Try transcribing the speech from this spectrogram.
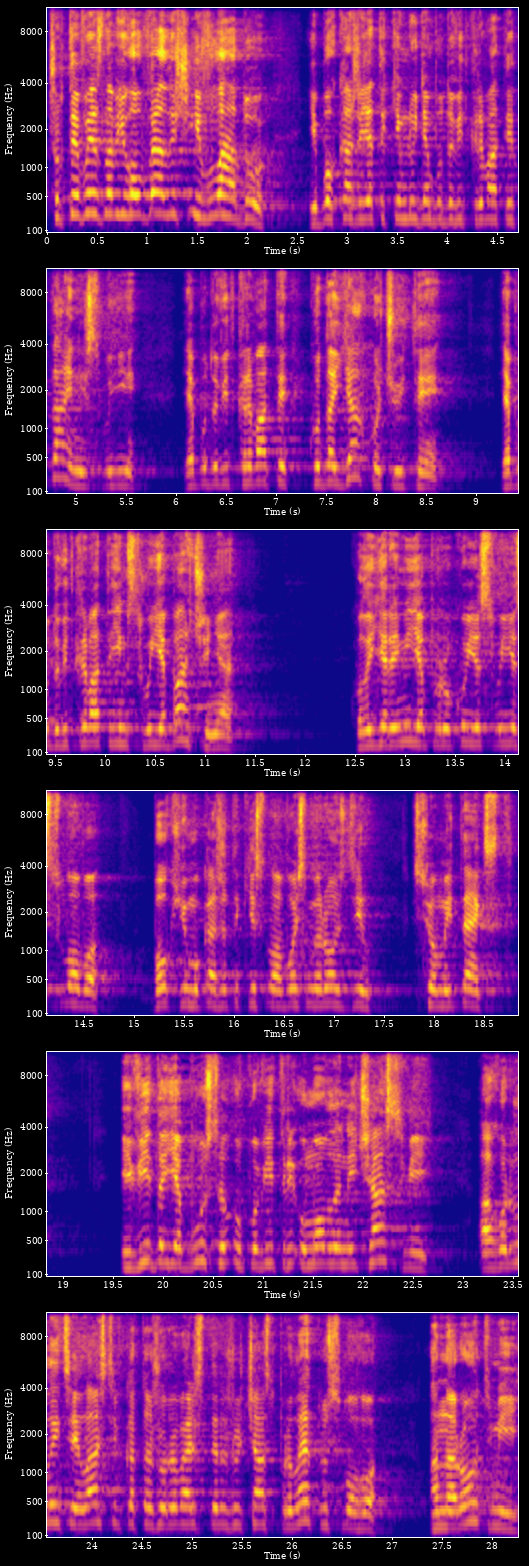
щоб ти визнав Його велич і владу. І Бог каже, я таким людям буду відкривати тайни свої. Я буду відкривати, куди я хочу йти. Я буду відкривати їм своє бачення. Коли Єремія пророкує своє слово, Бог йому каже такі слова, восьмий розділ, сьомий текст. І віддає бусел у повітрі умовлений час свій, а горлиця й ластівка та журавель стережуть час прилету свого, а народ мій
